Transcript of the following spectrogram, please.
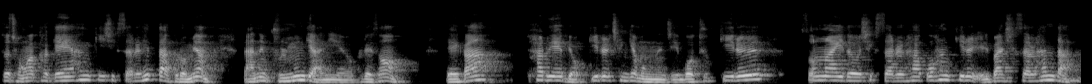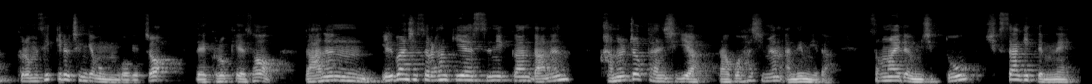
그래서 정확하게 한 끼 식사를 했다 그러면 나는 굶은 게 아니에요. 그래서 내가 하루에 몇 끼를 챙겨 먹는지 뭐 두 끼를 썬라이더 식사를 하고 한 끼를 일반 식사를 한다. 그러면 세 끼를 챙겨 먹는 거겠죠? 네, 그렇게 해서 나는 일반 식사를 한끼 했으니까 나는 간헐적 단식이야 라고 하시면 안 됩니다. 썬라이드 음식도 식사기 때문에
